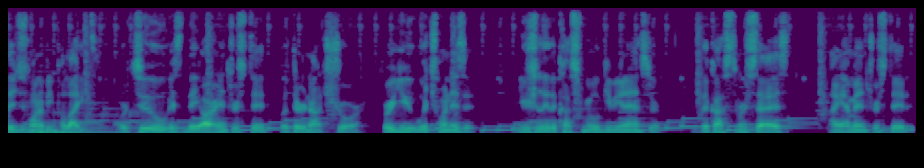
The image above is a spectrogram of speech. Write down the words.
they just want to be polite. Or two is they are interested, but they're not sure. For you, which one is it? Usually the customer will give you an answer. If the customer says, I am interested,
